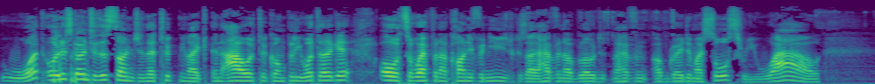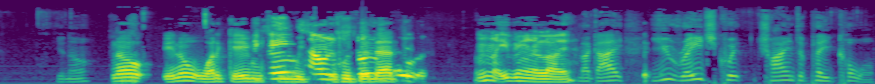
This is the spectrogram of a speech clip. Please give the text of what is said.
what? Oh, let's go into this dungeon that took me like an hour to complete. What did I get? Oh, it's a weapon I can't even use because I haven't uploaded, I haven't upgraded my sorcery. Wow. You know, No, you know what The game we, sounds who so did that? boring. I'm not even gonna lie. my guy, you rage quit trying to play co-op.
